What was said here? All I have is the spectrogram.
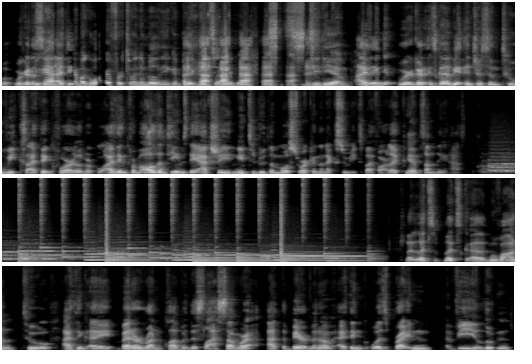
we're gonna you see. I think Maguire for twenty million, you can play good center back. CDM. I think we're gonna. It's gonna be an interesting two weeks. I think for Liverpool. I think from all the teams, they actually need to do the most work in the next two weeks by far. Like yep. something has to. Let, let's let's uh, move on to I think a better run club this last summer at the bare minimum. I think was Brighton v Luton.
